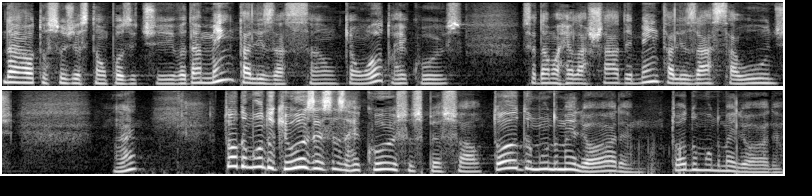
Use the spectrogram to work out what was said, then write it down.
da autossugestão positiva, da mentalização, que é um outro recurso. Você dá uma relaxada e mentalizar a saúde. Né? Todo mundo que usa esses recursos, pessoal, todo mundo melhora. Todo mundo melhora.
